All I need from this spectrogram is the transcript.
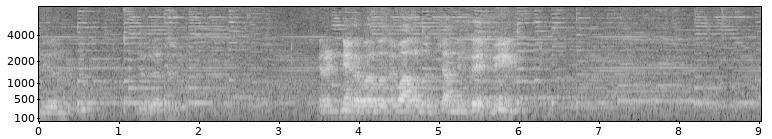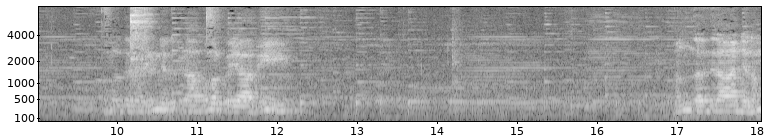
ನೀರನ್ನು ಬಿಟ್ಟು ದೇವರಿಗೆ ಅರ್ಪಿಸುವುದು. ಹಿರಣ್ಯ ಗರ್ಭದ ಸೇವಾಸನ ಶಾಂತಿ ಪ್ರೇಷ್ಮಿ ಅಮೃತ ಹಿರಣ್ಯ ದಕ್ಷಿಣ ಸಮರ್ಪಯಾಮಿ ಮಂಗಲದಿನಾಂಜನಂ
